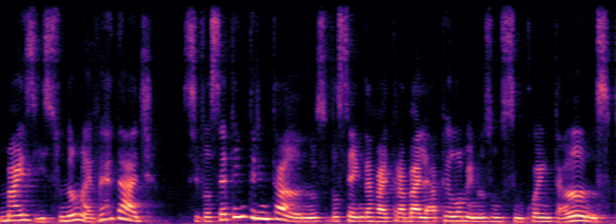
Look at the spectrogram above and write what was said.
Mas isso não é verdade. se você tem 30 anos, você ainda vai trabalhar pelo menos uns 50 anos,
